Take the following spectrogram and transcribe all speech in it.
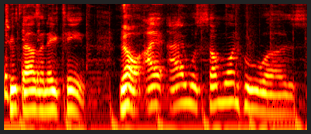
2018. No, I, I was someone who was,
